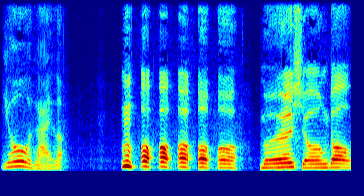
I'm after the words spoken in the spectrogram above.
又来了。嗯，哦哦哦哦哦，没想到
